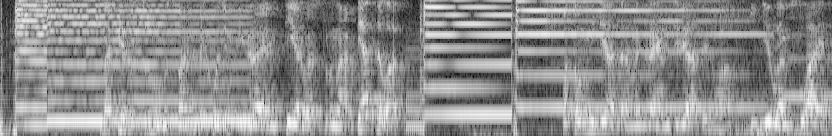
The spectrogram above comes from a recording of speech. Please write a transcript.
На первую струну мы с вами приходим, играем первая струна, пятый лад. Потом медиатором играем девятый лад и делаем слайд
